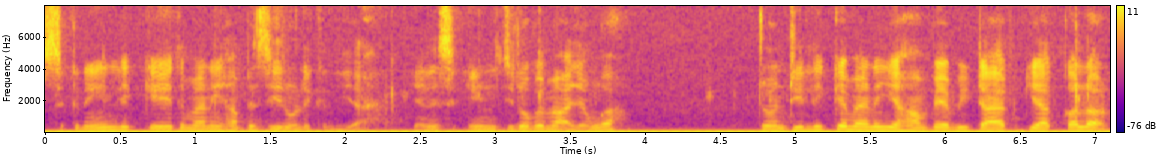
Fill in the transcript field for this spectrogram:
स्क्रीन लिख के तो मैंने यहाँ पे ज़ीरो लिख दिया है। यानी स्क्रीन ज़ीरो पे मैं आ जाऊँगा। ट्वेंटी लिख के मैंने यहाँ पे अभी टाइप किया कलर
